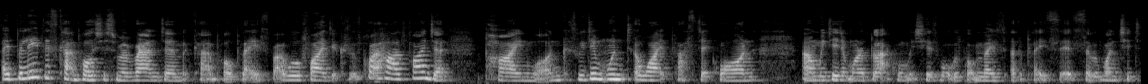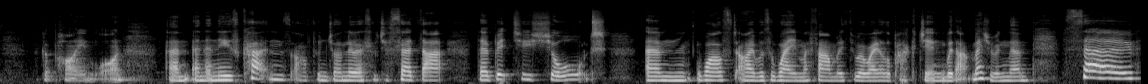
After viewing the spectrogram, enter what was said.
I believe this curtain pole is just from a random curtain pole place, but I will find it because it was quite hard to find a pine one because we didn't want a white plastic one and we didn't want a black one, which is what we've got most other places. So we wanted like a pine one. Um, and then these curtains are from John Lewis, I've just said that. They're a bit too short um, whilst I was away my family threw away all the packaging without measuring them. So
